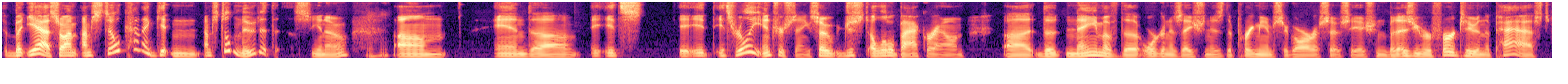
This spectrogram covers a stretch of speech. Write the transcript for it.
but yeah so i'm i'm still kind of getting i'm still new to this you know mm-hmm. um and uh it's it, it's really interesting so just a little background uh, the name of the organization is the Premium Cigar Association, but as you referred to in the past,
